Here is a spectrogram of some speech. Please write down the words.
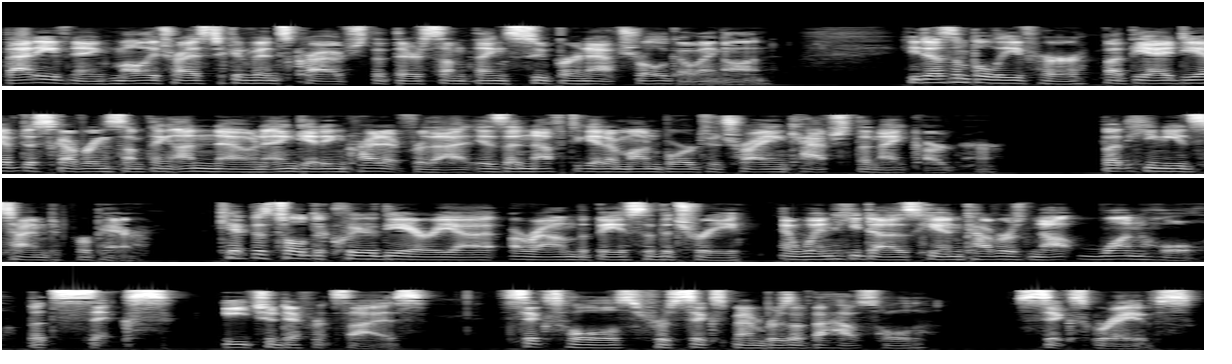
That evening, Molly tries to convince Crouch that there's something supernatural going on. He doesn't believe her, but the idea of discovering something unknown and getting credit for that is enough to get him on board to try and catch the night gardener. But he needs time to prepare. Kip is told to clear the area around the base of the tree, and when he does, he uncovers not one hole, but six, each a different size. Six holes for six members of the household. Six graves.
